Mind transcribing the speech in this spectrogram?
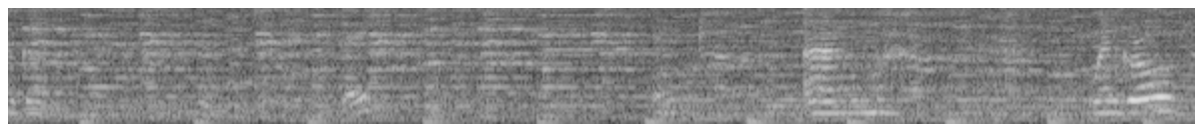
oh six? Um, when girls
